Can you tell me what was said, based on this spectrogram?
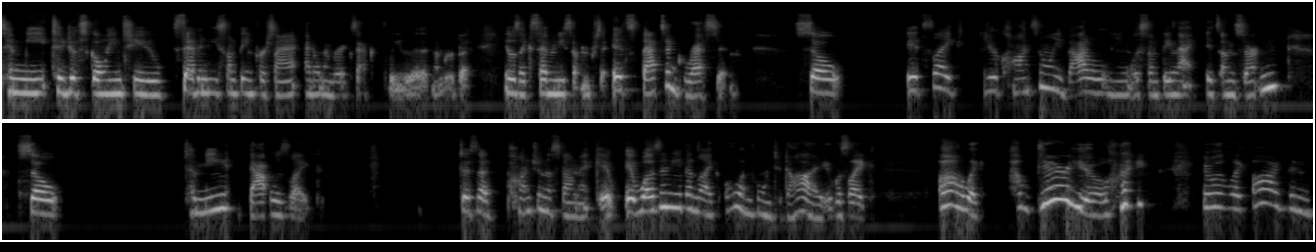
to me to just going to 70 something percent. I don't remember exactly the number, but it was like 70 something percent. It's that's aggressive. So it's like you're constantly battling with something that it's uncertain. So to me, that was like just a punch in the stomach. It, it wasn't even like, oh, I'm going to die. It was like, oh, like, how dare you? Like, it was like, oh, I've been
